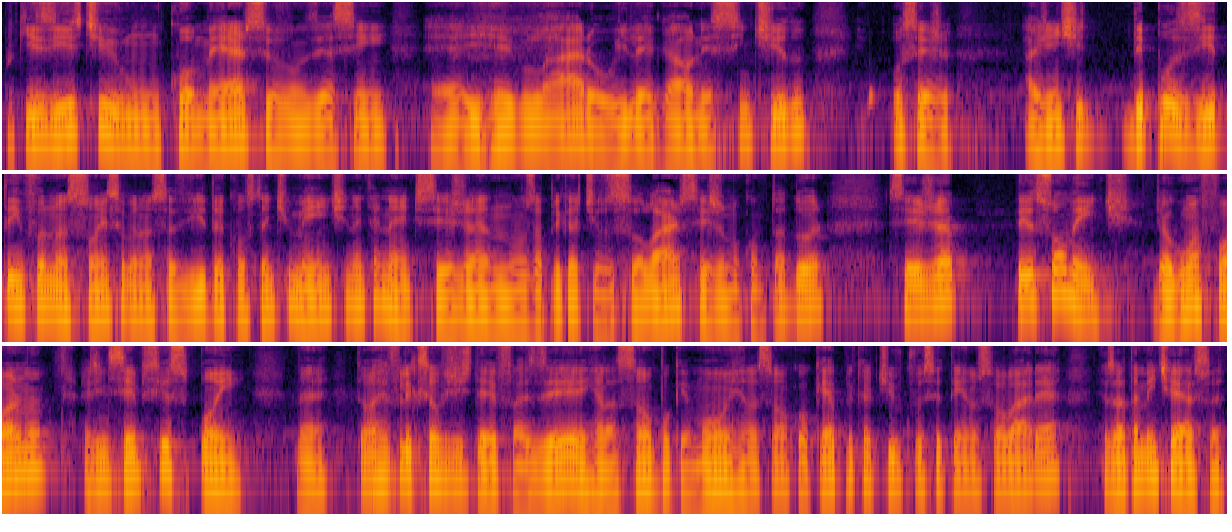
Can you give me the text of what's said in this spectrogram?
porque existe um comércio, vamos dizer assim, é, irregular ou ilegal nesse sentido. Ou seja, a gente deposita informações sobre a nossa vida constantemente na internet, seja nos aplicativos celular, seja no computador, seja pessoalmente. De alguma forma, a gente sempre se expõe. Né? Então, a reflexão que a gente deve fazer em relação ao Pokémon, em relação a qualquer aplicativo que você tenha no celular, é exatamente essa.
